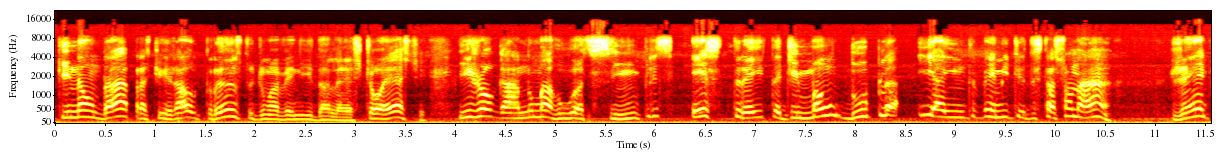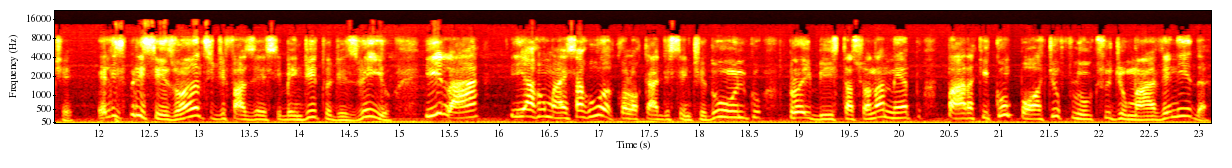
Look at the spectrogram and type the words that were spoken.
que não dá para tirar o trânsito de uma avenida leste-oeste e jogar numa rua simples, estreita, de mão dupla e ainda permitido estacionar. Gente, eles precisam, antes de fazer esse bendito desvio, ir lá e arrumar essa rua, colocar de sentido único, proibir estacionamento para que comporte o fluxo de uma avenida.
